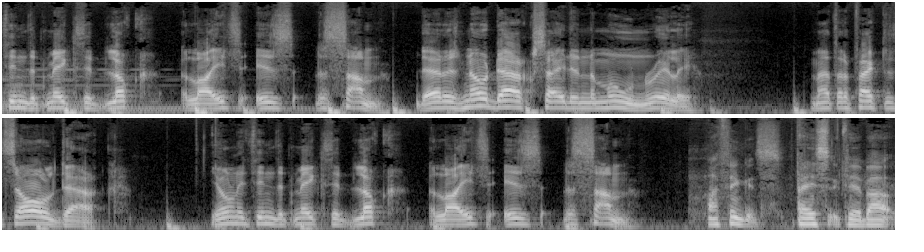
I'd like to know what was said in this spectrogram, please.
thing that makes it look light is the sun. There is no dark side in the moon, really. Matter of fact, it's all dark. The only thing that makes it look light is the sun. I think it's basically about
